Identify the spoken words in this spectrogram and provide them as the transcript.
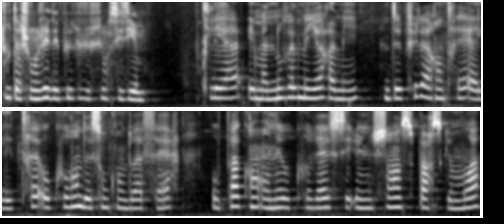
Tout a changé depuis que je suis en sixième. Cléa est ma nouvelle meilleure amie. Depuis la rentrée, elle est très au courant de ce qu'on doit faire ou pas quand on est au collège. C'est une chance parce que moi,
